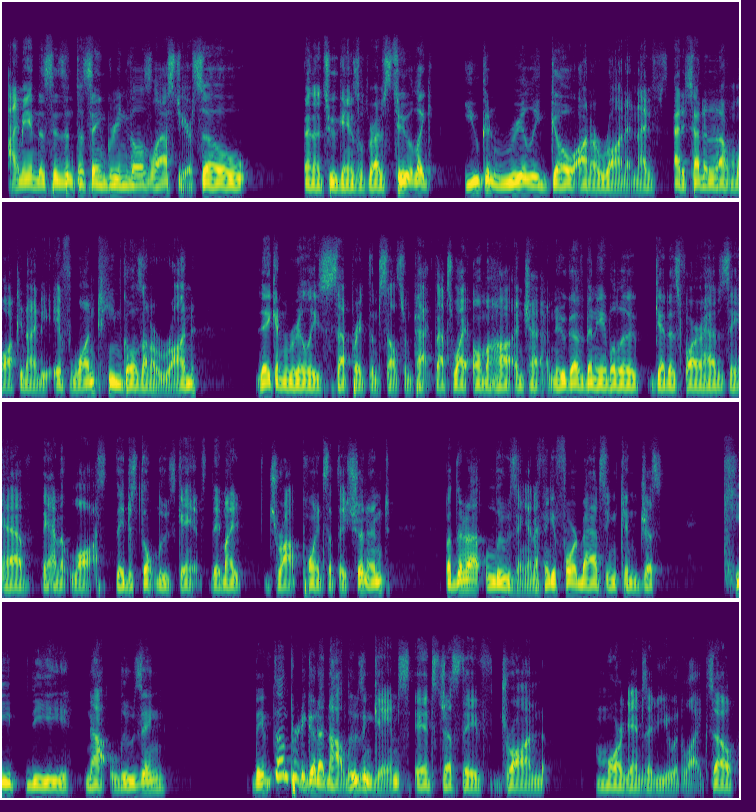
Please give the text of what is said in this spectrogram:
I mean, this isn't the same Greenville as last year. So, and then two games with Revs II. Like you can really go on a run. And I've I said it on Walking 90. If one team goes on a run, they can really separate themselves from pack. That's why Omaha and Chattanooga have been able to get as far ahead as they have. They haven't lost. They just don't lose games. They might drop points that they shouldn't, but they're not losing. And I think if Forward Madison can just keep the not losing, they've done pretty good at not losing games. It's just they've drawn more games than you would like. So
